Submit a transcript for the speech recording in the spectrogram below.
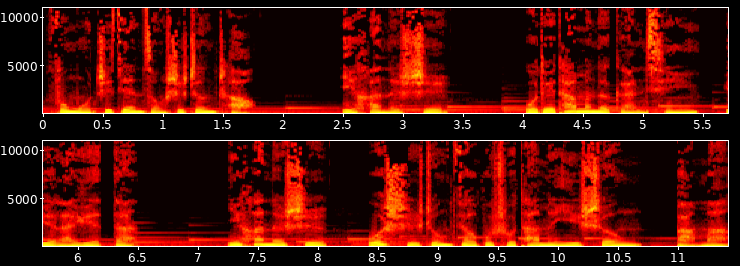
父母之间总是争吵；遗憾的是，我对他们的感情越来越淡；遗憾的是，我始终叫不出他们一声爸妈；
